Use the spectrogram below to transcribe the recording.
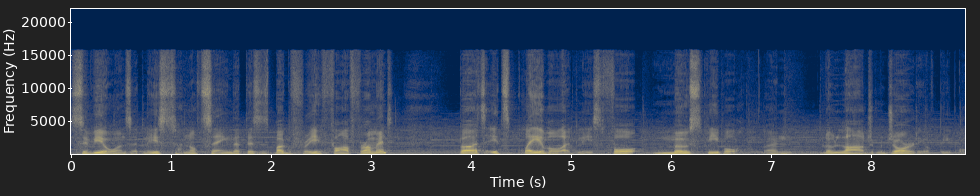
severe ones at least. I'm not saying that this is bug-free, far from it. But it's playable at least for most people and the large majority of people.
